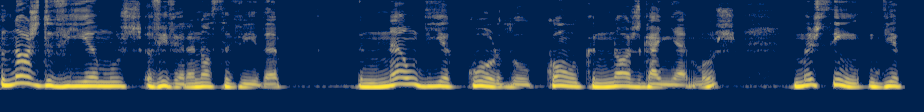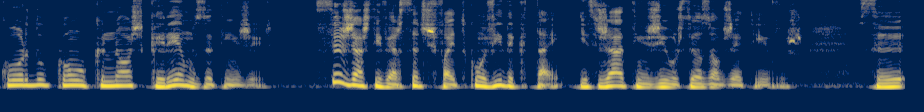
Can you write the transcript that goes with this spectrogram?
Nós devíamos viver a nossa vida não de acordo com o que nós ganhamos, mas sim de acordo com o que nós queremos atingir. Se já estiver satisfeito com a vida que tem e se já atingiu os seus objetivos, se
